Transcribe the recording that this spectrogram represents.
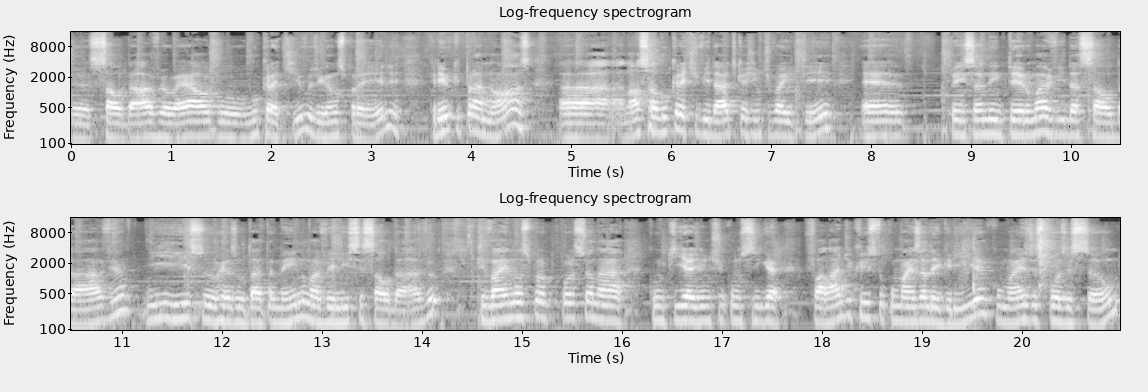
eh, saudável é algo lucrativo, digamos, para ele. Creio que para nós, a, a nossa lucratividade que a gente vai ter é pensando em ter uma vida saudável e isso resultar também numa velhice saudável que vai nos proporcionar com que a gente consiga falar de Cristo com mais alegria, com mais disposição,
